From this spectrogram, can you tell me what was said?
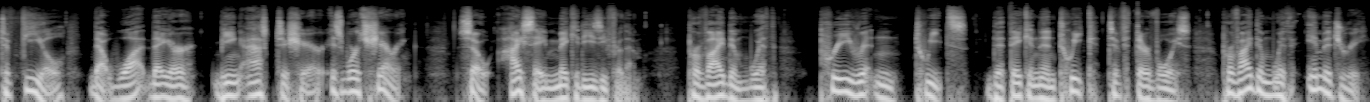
to feel that what they are being asked to share is worth sharing. So I say make it easy for them. Provide them with pre written tweets that they can then tweak to fit their voice. Provide them with imagery.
